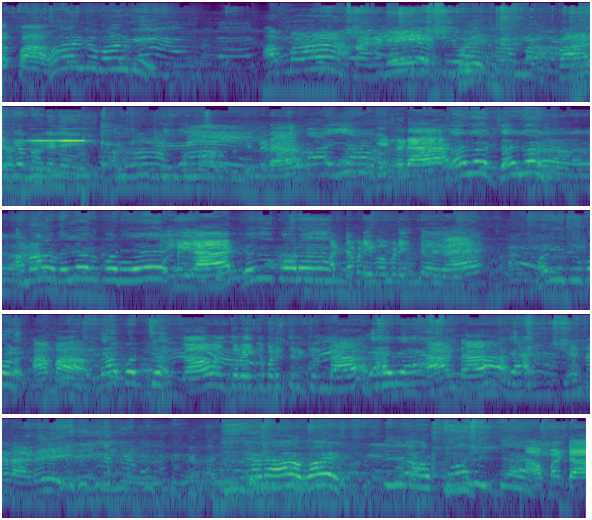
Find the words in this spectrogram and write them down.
வாழ்த்துங்களப்பா வாழ்க வாழ்க. அம்மா மகளே. வாழ்க மகளே. என்னடா? என்னடா? சைலண்ட் சைலண்ட் அம்மா வெளியூர் போனியே. உண்மைதான். எதுக்கு போற பட்டப்படிப்பு படித்தவங்க? மடிக்கு போற ஆமா. நான் படிச்சேன் காவல்துறைக்கு படித்திருக்கிறா யாரு? ஆண்டா. என்னடா டேய்? ஆமாண்டா.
